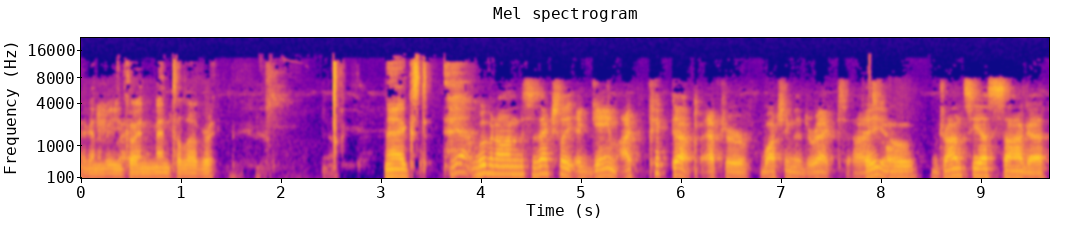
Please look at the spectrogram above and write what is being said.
are going to be right. going mental over it. Next. Yeah, moving on. This is actually a game I picked up after watching the direct. Uh, hey, Drancia Saga,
